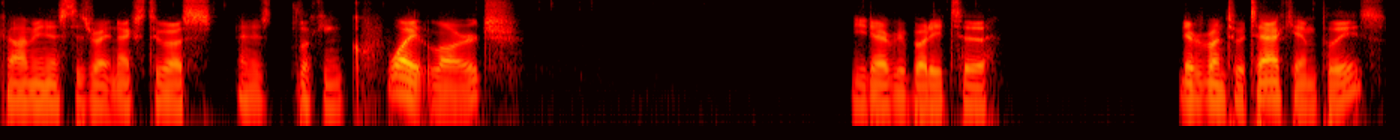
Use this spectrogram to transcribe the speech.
Communist is right next to us and is looking quite large. Need everybody to, need everyone to attack him, please.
